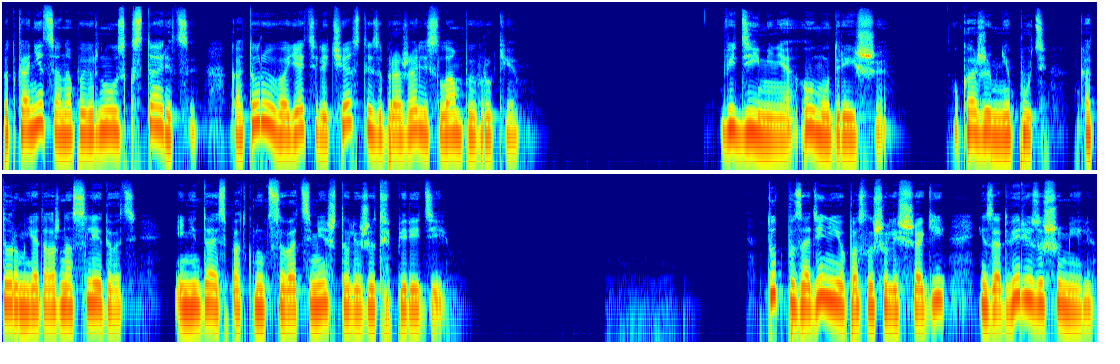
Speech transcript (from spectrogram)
Под конец она повернулась к старице, которую воятели часто изображали с лампой в руке. «Веди меня, о мудрейшая! Укажи мне путь, которым я должна следовать, и не дай споткнуться во тьме, что лежит впереди. Тут позади нее послышались шаги, и за дверью зашумели.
